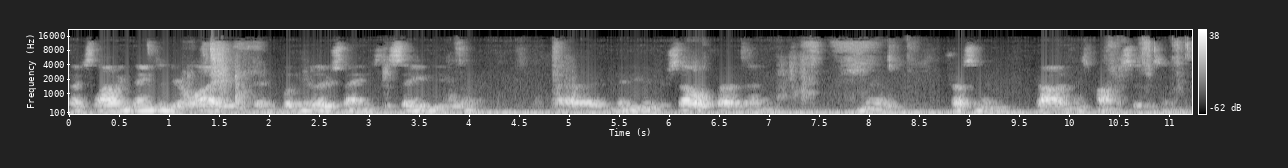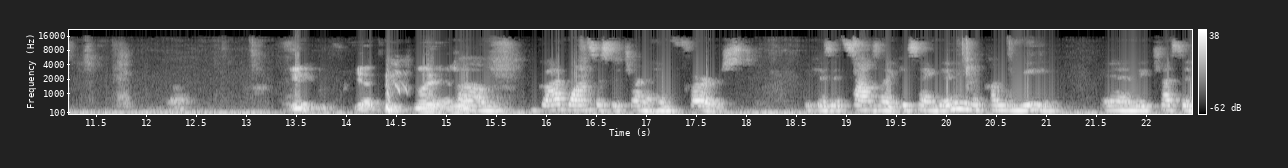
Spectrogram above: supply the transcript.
uh, just allowing things into your life and looking to those things to save you, uh, maybe even yourself, rather than you know, trusting in God and His promises. And, uh, It, yeah, go ahead, Angela. um, God wants us to turn to Him first because it sounds like He's saying they didn't even come to me and they trusted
